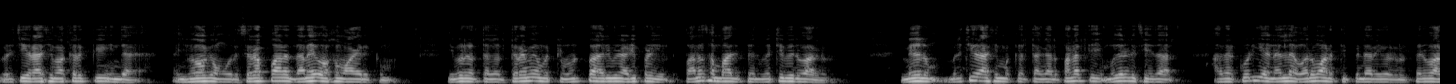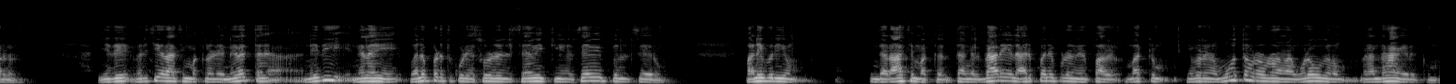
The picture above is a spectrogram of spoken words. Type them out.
விருச்சிக ராசி மக்களுக்கு இந்த யோகம் ஒரு சிறப்பான தன யோகமாக இருக்கும் இவர்கள் தங்கள் திறமை மற்றும் நுட்ப அறிவின் அடிப்படையில் பணம் சம்பாதிப்பதில் வெற்றி பெறுவார்கள். மேலும் விருச்சிக ராசி மக்கள் தங்கள் பணத்தை முதலீடு செய்தால் அதற்குரிய நல்ல வருமானத்தை பின்னர் இவர்கள் பெறுவார்கள். இது விருச்சிக ராசி மக்களுடைய நிலத்த நிதி நிலையை வலுப்படுத்தக்கூடிய சூழலில் சேமிக்க சேமிப்பில் சேரும். பணிபுரியும் இந்த ராசி மக்கள் தங்கள் வேலையில் அர்ப்பணிப்புடன் இருப்பார்கள் மற்றும் இவர்கள் மூத்தவர்களுடனான உறவுகளும் நன்றாக இருக்கும்.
